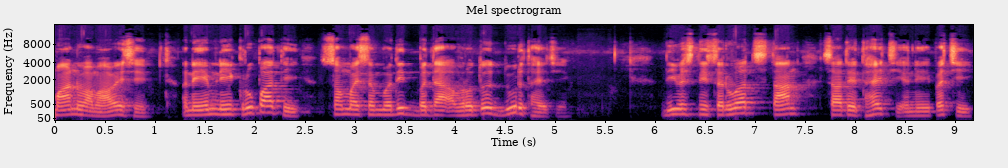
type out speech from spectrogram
માનવામાં આવે છે. અને એમની કૃપાથી સમય સંબંધિત બધા અવરોધો દૂર થાય છે. દિવસની શરૂઆત સ્નાન સાથે થાય છે અને પછી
